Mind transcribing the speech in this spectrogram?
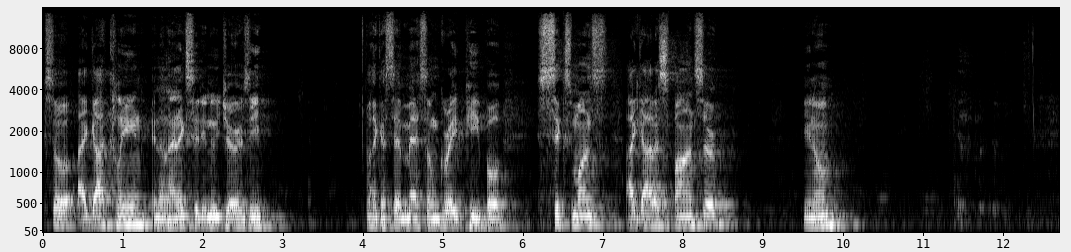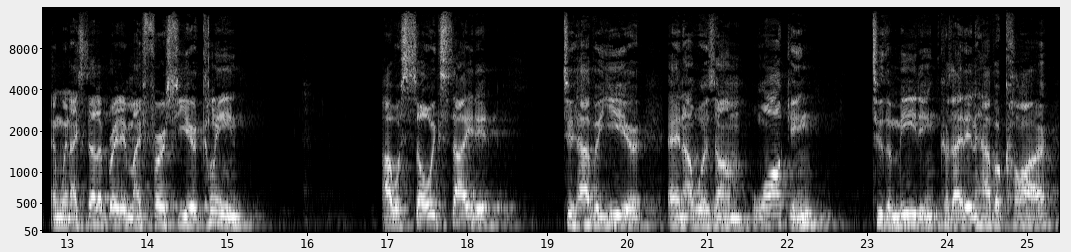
So I got clean in Atlantic City, New Jersey. Like I said, met some great people Six months, I got a sponsor, you know. And when I celebrated my first year clean, I was so excited to have a year, and I was um, walking to the meeting because I didn't have a car.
